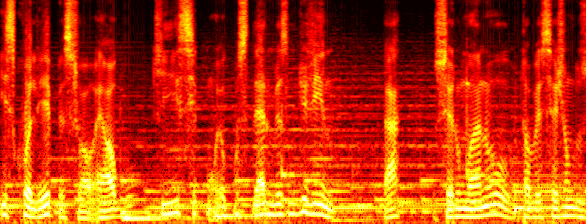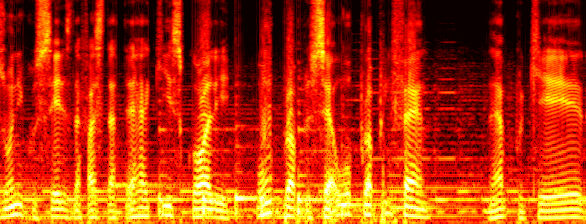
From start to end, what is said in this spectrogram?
escolher, pessoal, é algo que se, eu considero mesmo divino, tá? O ser humano talvez seja um dos únicos seres da face da Terra que escolhe ou o próprio céu ou o próprio inferno, né? Porque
